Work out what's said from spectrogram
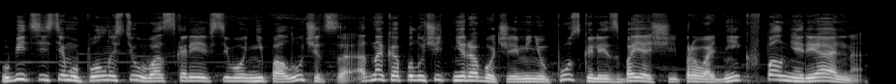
Убить систему полностью у вас скорее всего не получится, однако получить нерабочее меню пуск или сбоящий проводник вполне реально.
